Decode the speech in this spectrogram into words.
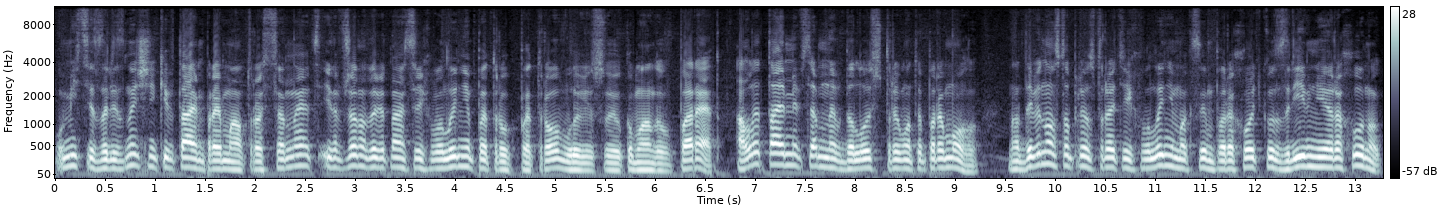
У місті залізничників тайм приймав Тростянець і вже на 19-й хвилині Петрук Петро вивів свою команду вперед. Але таймівцям не вдалося втримати перемогу. На 90 плюс 3 хвилині Максим Переходько зрівнює рахунок.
